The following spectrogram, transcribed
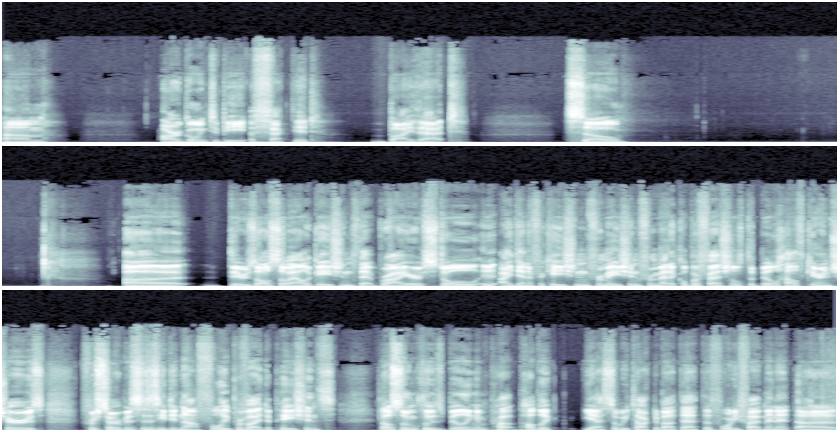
um, are going to be affected by that. So uh, there's also allegations that Brier stole identification information from medical professionals to bill healthcare insurers for services he did not fully provide to patients. It also includes billing in pu- public yeah, so we talked about that the 45 minute uh,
